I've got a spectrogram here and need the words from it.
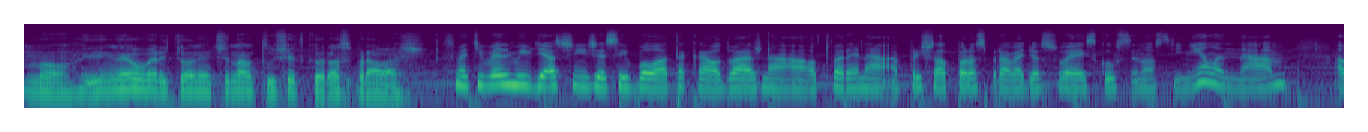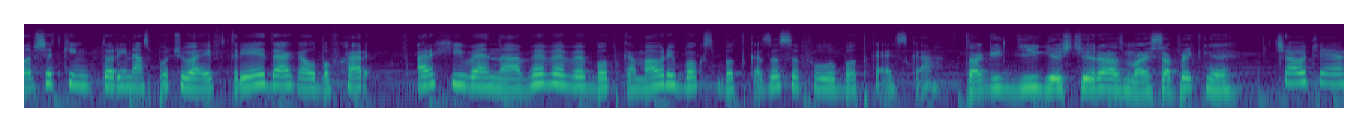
no, je neuveriteľné, čo nám tu všetko rozprávaš. Sme ti veľmi vďační, že si bola taká odvážna a otvorená a prišla porozprávať o svojej skúsenosti nielen nám, ale všetkým, ktorí nás počúvajú v triedách alebo v, char- v archíve na www.mauribox.zsfulu.sk Tak dík ešte raz, maj sa pekne. Čaute.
